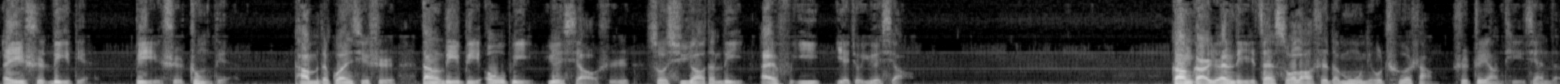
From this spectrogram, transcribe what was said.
，A 是力点，B 是重点。它们的关系是，当力臂 OB 越小时，所需要的力 F1 也就越小。杠杆原理在索老师的木牛车上是这样体现的：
